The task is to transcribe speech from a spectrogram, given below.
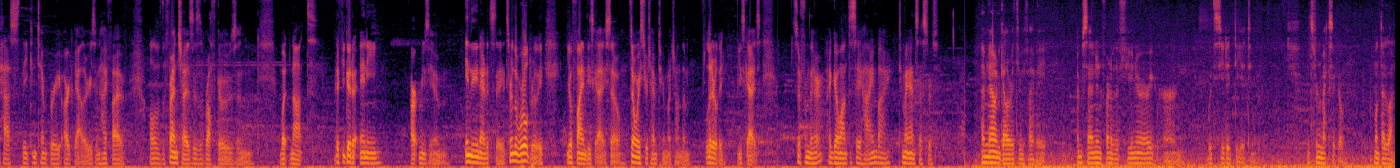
past the contemporary art galleries and high five all of the franchises of Rothko's and whatnot. But if you go to any art museum in the United States or in the world, really, you'll find these guys. So don't waste your time too much on them. Literally, these guys. So from there, I go on to say hi and bye to my ancestors. I'm now in Gallery 358. I'm standing in front of the funerary urn with seated deity. It's from Mexico, Monte Albán,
